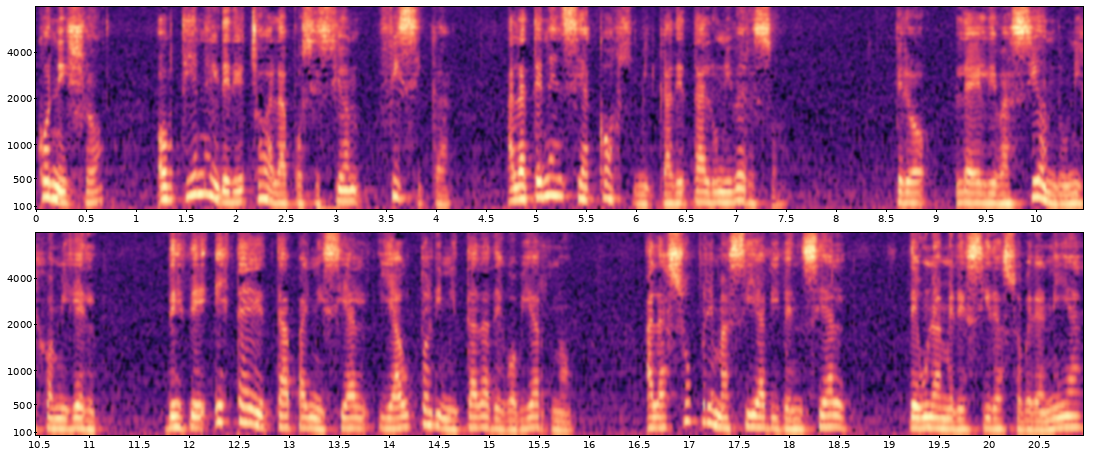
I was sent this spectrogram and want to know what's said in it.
Con ello, obtiene el derecho a la posesión física, a la tenencia cósmica de tal universo pero la elevación de un hijo Miguel desde esta etapa inicial y autolimitada de gobierno a la supremacía vivencial de una merecida soberanía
